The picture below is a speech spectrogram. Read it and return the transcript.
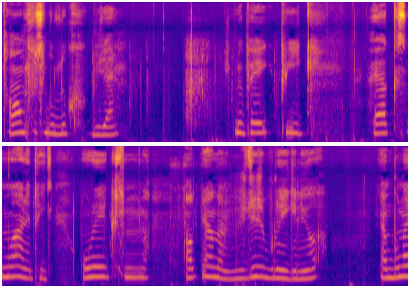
Tamam pus bulduk. Güzel. Şimdi pek pik veya kısmı var ya pik. Oraya kısmına atlayanlar yüzde yüz buraya geliyor. Yani buna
